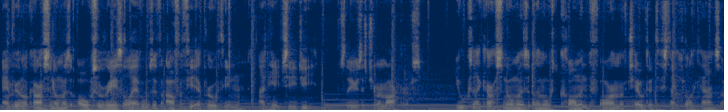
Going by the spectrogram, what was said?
Embryonal carcinomas also raise the levels of alpha fetoprotein and HCG, so they use as tumour markers. Yolk sac carcinomas are the most common form of childhood testicular cancer,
